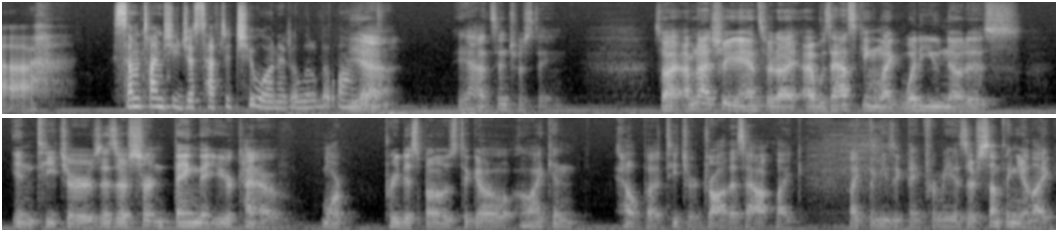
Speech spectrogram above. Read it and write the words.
uh, sometimes you just have to chew on it a little bit longer. Yeah, yeah, it's interesting. So I, I'm not sure you answered. I, I was asking like, what do you notice in teachers? Is there a certain thing that you're kind of more predisposed to go? Oh, I can help a teacher draw this out, like like the music thing for me. Is there something you're like?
